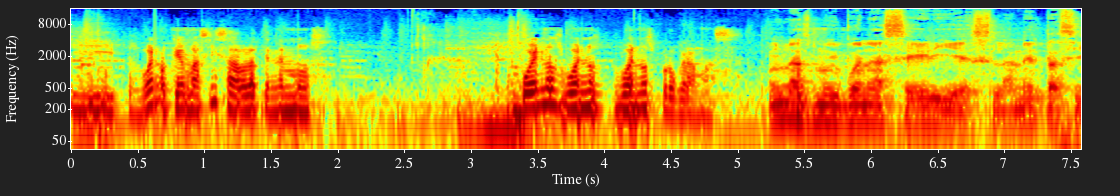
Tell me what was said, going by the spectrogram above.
Y pues bueno, qué maciza. Ahora tenemos buenos, buenos, buenos programas. Unas muy buenas series, la neta sí.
